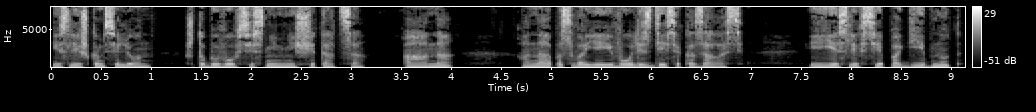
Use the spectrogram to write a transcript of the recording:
и слишком силен, чтобы вовсе с ним не считаться. А она? Она по своей воле здесь оказалась. И если все погибнут,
